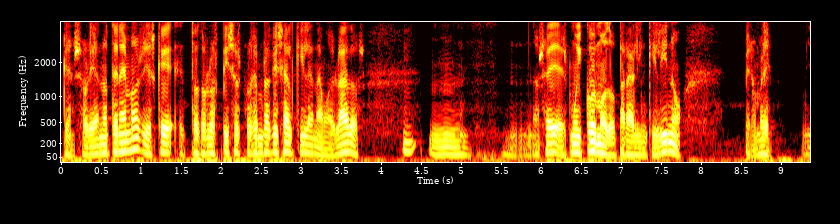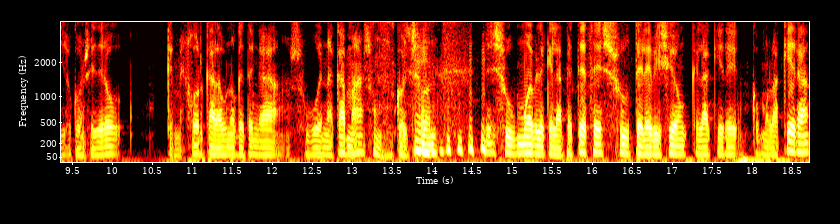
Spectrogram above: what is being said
que en Soria no tenemos y es que todos los pisos, por ejemplo, aquí se alquilan amueblados. Mm, no sé, es muy cómodo para el inquilino, pero hombre, yo considero que mejor cada uno que tenga su buena cama, su colchón, eh, su mueble que le apetece, su televisión que la quiere como la quiera.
